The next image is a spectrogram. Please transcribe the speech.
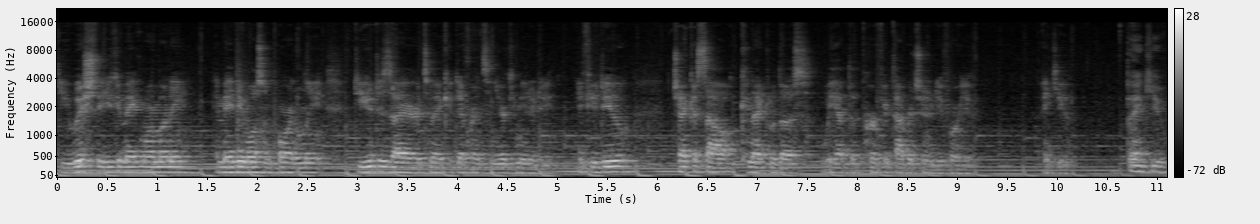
Do you wish that you could make more money? And maybe most importantly, do you desire to make a difference in your community? If you do, check us out, connect with us. We have the perfect opportunity for you. Thank you. Thank you.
